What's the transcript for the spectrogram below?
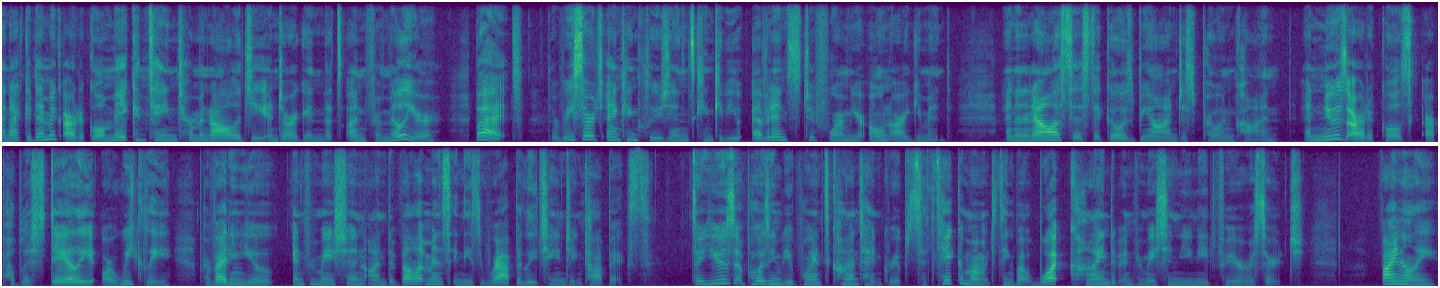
An academic article may contain terminology and jargon that's unfamiliar, but the research and conclusions can give you evidence to form your own argument and an analysis that goes beyond just pro and con. And news articles are published daily or weekly, providing you information on developments in these rapidly changing topics. So use opposing viewpoints content groups to take a moment to think about what kind of information you need for your research. Finally,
